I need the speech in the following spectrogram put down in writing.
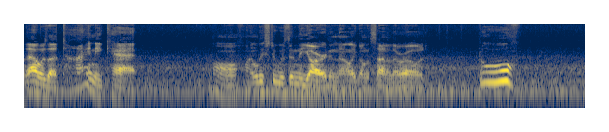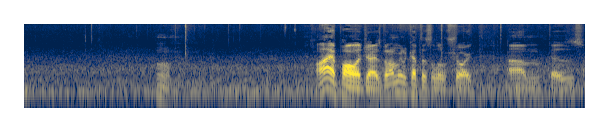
That was a tiny cat. Oh, at least it was in the yard and not like on the side of the road. Ooh. I apologize, but I'm going to cut this a little short because um,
